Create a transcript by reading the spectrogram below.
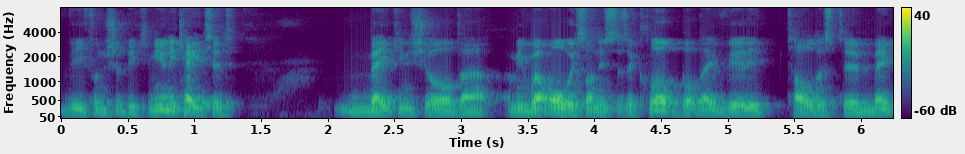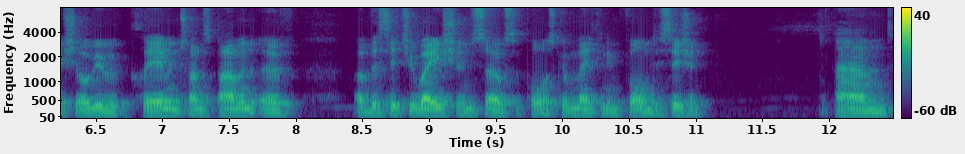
refund should be communicated, making sure that, I mean, we're always honest as a club, but they really told us to make sure we were clear and transparent of, of the situation so supporters could make an informed decision. And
